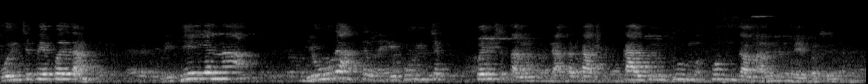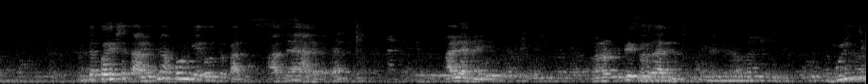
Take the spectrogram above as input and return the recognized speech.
पोरींचे पेपर जाणार हे यांना एवढं अक्कल नाही पोरींच्या परीक्षा चालू होत्या म्हणजे आता काल काल तुम्ही तू कोण जाणार पेपर तुमच्या परीक्षा चालू आहेत ना कोण गेलो होतो काल? आज नाही आल्या आल्या नाही. मला वाटतं पेपर झाले मुलींचे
